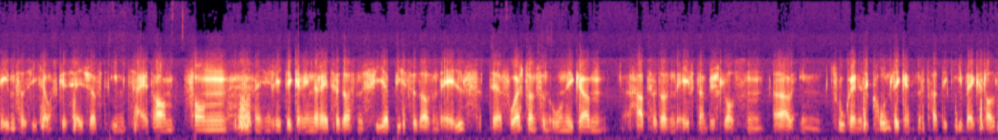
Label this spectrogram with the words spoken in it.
Lebensversicherungsgesellschaft im Zeitraum von, wenn ich mich richtig erinnere, 2004 bis 2011. Der Vorstand von Unica hat 2011 dann beschlossen, äh, im Zuge eines grundlegenden Strategiewechsels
